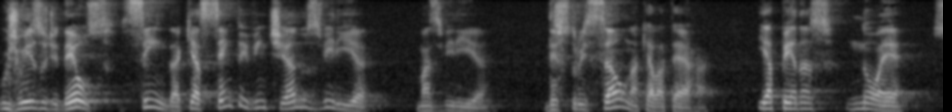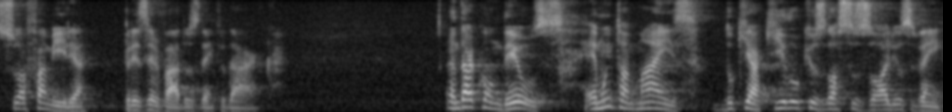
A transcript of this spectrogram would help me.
O juízo de Deus, sim, daqui a 120 anos viria, mas viria destruição naquela terra e apenas Noé, sua família, preservados dentro da arca. Andar com Deus é muito mais do que aquilo que os nossos olhos veem.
